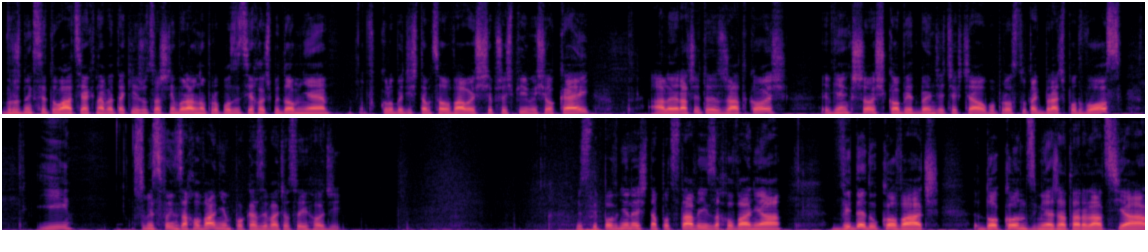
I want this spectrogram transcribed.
w różnych sytuacjach, nawet takiej rzucasz niemoralną propozycję, chodźmy do mnie, w klubie gdzieś tam całowałeś się, prześpimy się, ok, ale raczej to jest rzadkość. Większość kobiet będzie cię chciało po prostu tak brać pod włos i w sumie swoim zachowaniem pokazywać o co jej chodzi. Więc ty powinieneś na podstawie jej zachowania wydedukować, dokąd zmierza ta relacja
